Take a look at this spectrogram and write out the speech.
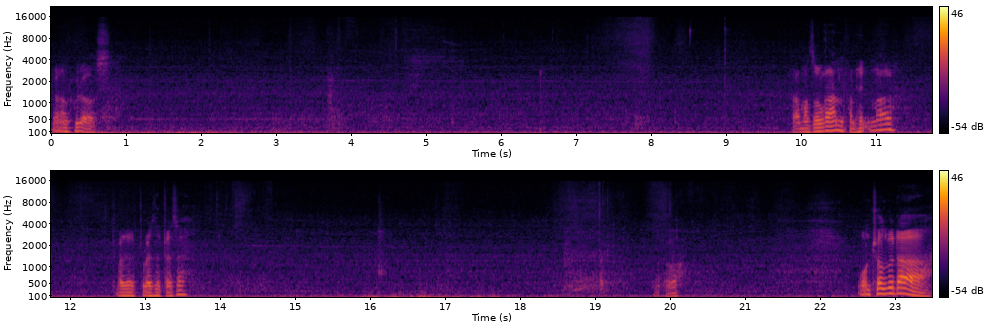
Schaut auch gut aus. Fahren wir so ran, von hinten mal. Weil vielleicht ist besser. So. Und schon wieder da.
